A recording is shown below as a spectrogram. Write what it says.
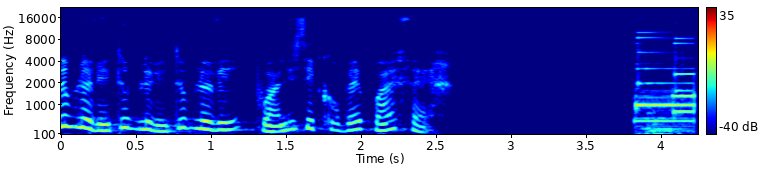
www.lycéecourbet.fr.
